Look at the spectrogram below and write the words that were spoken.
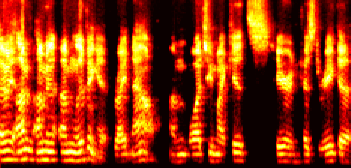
I mean, I'm I'm I'm living it right now. I'm watching my kids here in Costa Rica.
